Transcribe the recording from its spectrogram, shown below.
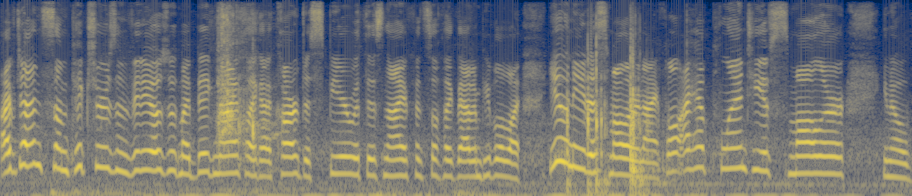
I've done some pictures and videos with my big knife, like I carved a spear with this knife and stuff like that, and people are like, you need a smaller knife. Well, I have plenty of smaller, you know,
